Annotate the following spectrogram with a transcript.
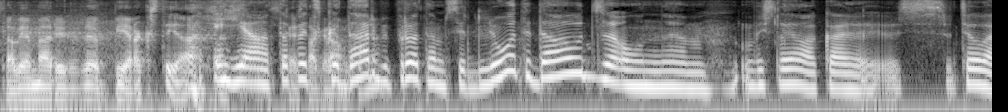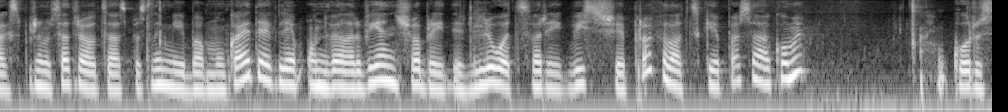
Tā vienmēr ir pierakstījā. Jā, tāpēc, ka darbi, protams, ir ļoti daudz, un um, vislielākais cilvēks, protams, satraucās par slimībām un kaitēkļiem, un vēl ar vienu šobrīd ir ļoti svarīgi visi šie profilaktiskie pasākumi kurus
